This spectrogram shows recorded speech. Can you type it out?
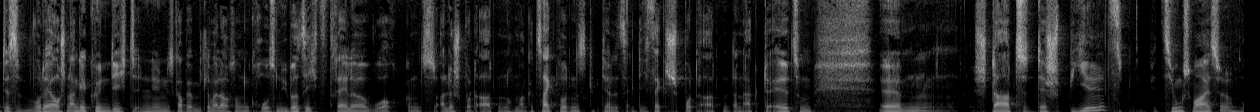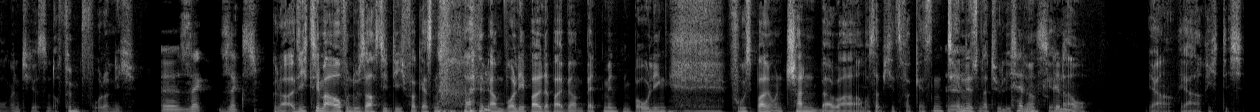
Das wurde ja auch schon angekündigt. es gab ja mittlerweile auch so einen großen Übersichtstrailer, wo auch ganz alle Sportarten nochmal gezeigt wurden. Es gibt ja letztendlich sechs Sportarten dann aktuell zum ähm, Start des Spiels. Beziehungsweise, Moment, hier sind noch fünf, oder nicht? Äh, se sechs. Genau, also ich zähle mal auf und du sagst die, die ich vergessen habe. Wir haben Volleyball dabei, wir haben Badminton, Bowling, Fußball und Chunbara. Was habe ich jetzt vergessen? Äh, Tennis natürlich, ne? Tennis, ne? Genau. genau. Ja, ja, richtig.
